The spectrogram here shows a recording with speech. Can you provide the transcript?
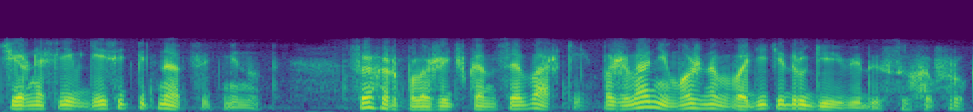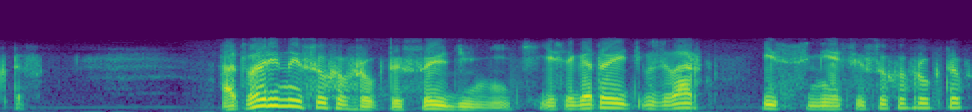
чернослив 10-15 минут. Сахар положить в конце варки. По желанию можно вводить и другие виды сухофруктов. Отваренные сухофрукты соединить. Если готовить взвар из смеси сухофруктов,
